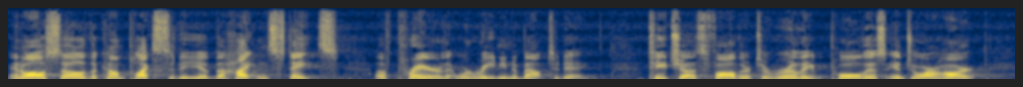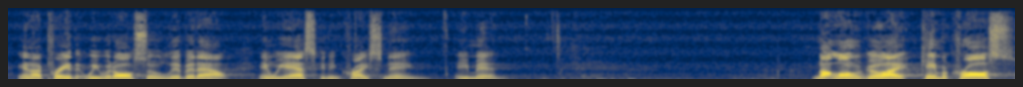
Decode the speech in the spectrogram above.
and also the complexity of the heightened states of prayer that we're reading about today. Teach us, Father, to really pull this into our heart, and I pray that we would also live it out. And we ask it in Christ's name. Amen. Not long ago, I came across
